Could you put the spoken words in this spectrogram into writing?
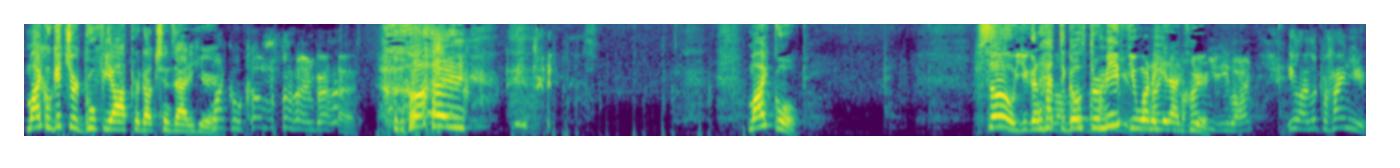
Michael, get your Goofy Eye Productions out of here. Michael, come on, bro. Why? Michael. So you're gonna have to go through me if you want to get out of here. You, Eli. Eli, look behind you.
